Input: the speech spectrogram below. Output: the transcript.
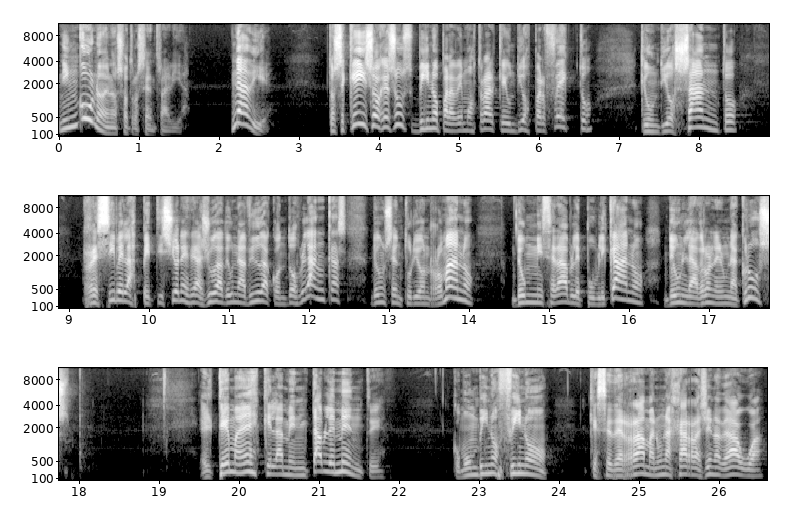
ninguno de nosotros entraría. Nadie. Entonces, ¿qué hizo Jesús? Vino para demostrar que un Dios perfecto, que un Dios santo, recibe las peticiones de ayuda de una viuda con dos blancas, de un centurión romano, de un miserable publicano, de un ladrón en una cruz. El tema es que lamentablemente, como un vino fino que se derrama en una jarra llena de agua,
